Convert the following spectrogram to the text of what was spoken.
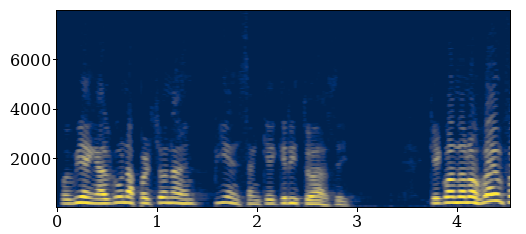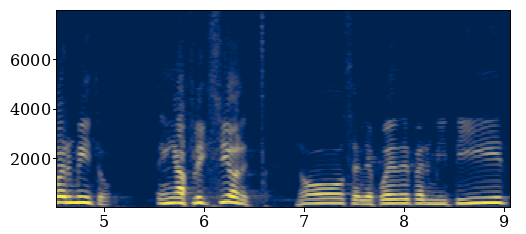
Pues bien, algunas personas piensan que Cristo es así, que cuando nos ve enfermito, en aflicciones, no se le puede permitir.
